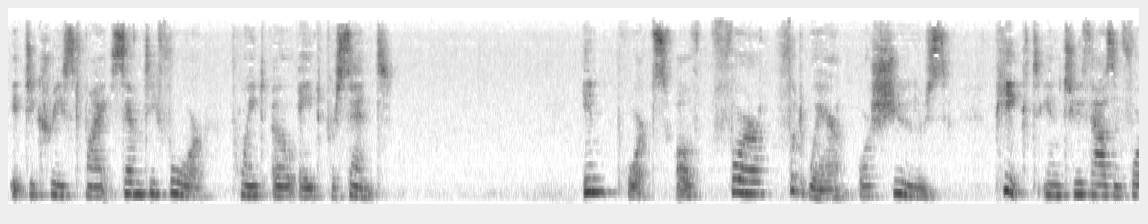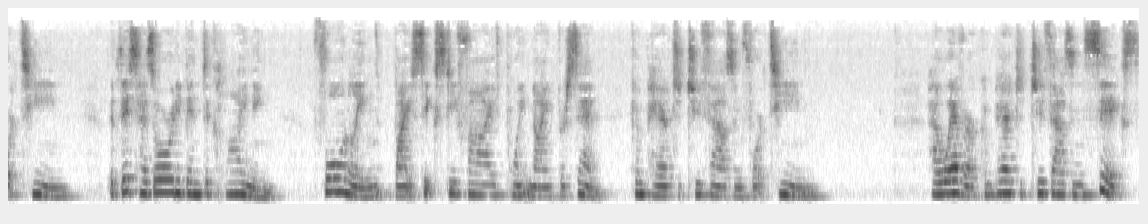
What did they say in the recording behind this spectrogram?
it decreased by 74.08%. Imports of fur footwear or shoes peaked in 2014, but this has already been declining, falling by 65.9% compared to 2014. However, compared to 2006,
